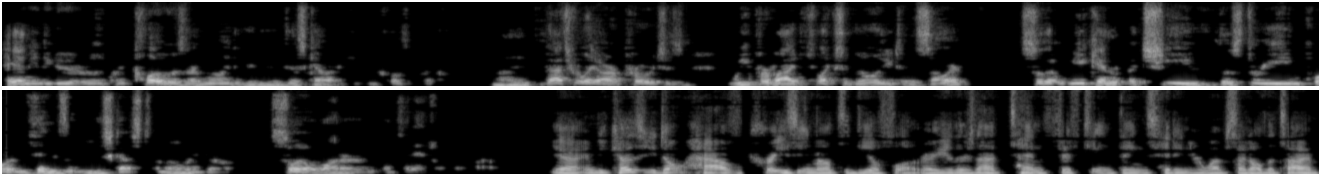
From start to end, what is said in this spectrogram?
Hey, I need to do a really quick close, I'm willing to give you a discount if you can close it quickly. Mm-hmm. That's really our approach: is we provide flexibility to the seller so that we can achieve those three important things that we discussed a moment ago: soil, water, and financial. Yeah, and because you don't have crazy amounts of deal flow, right? There's not 10, 15 things hitting your website all the time.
